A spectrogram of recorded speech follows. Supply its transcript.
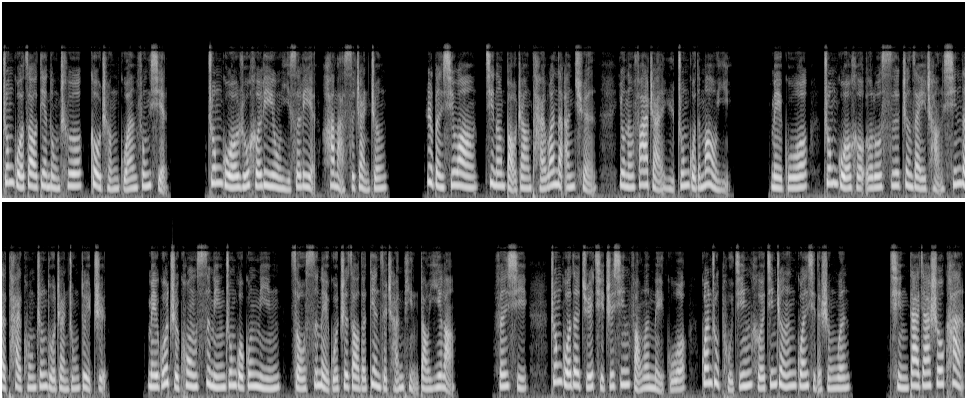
中国造电动车构成国安风险；中国如何利用以色列哈马斯战争？日本希望既能保障台湾的安全，又能发展与中国的贸易。美国、中国和俄罗斯正在一场新的太空争夺战中对峙。美国指控四名中国公民走私美国制造的电子产品到伊朗。分析：中国的崛起之星访问美国，关注普京和金正恩关系的升温。请大家收看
